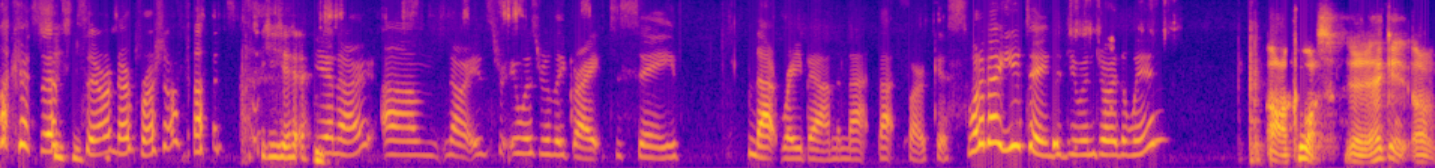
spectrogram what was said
like I said, Sarah, no pressure. But, yeah. You know, um, no, it's, it was really great to see that rebound and that, that focus. What about you, Dean? Did you enjoy the win? Oh, of course, yeah. Heck, oh,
